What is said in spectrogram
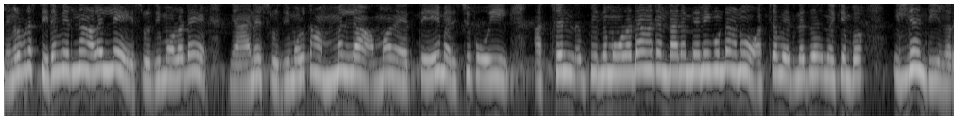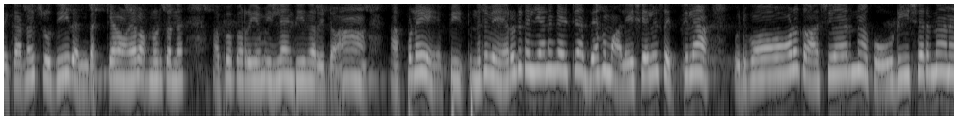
നിങ്ങളിവിടെ സ്ഥിരം വരുന്ന ആളല്ലേ ശ്രുതി മോളുടെ? ഞാൻ ശ്രുതി മോൾക്ക് അമ്മല്ല അമ്മ നേരത്തെ മരിച്ചു പോയി അച്ഛൻ പിന്നെ മോളുടെ ആ രണ്ടാനമ്മേനെയും കൊണ്ടാണോ അച്ഛൻ വരുന്നത് നോക്കിയപ്പോൾ ഇല്ല ആന്റി എന്ന് പറയും. കാരണം ശ്രുതി എന്തൊക്കെയാണോ പറഞ്ഞു തന്നെ അപ്പോൾ പറയും ഇല്ല ആന്റി എന്ന് പറയും ട്ടോ. ആ അപ്പോളേ എന്നിട്ട് വേറൊരു കല്യാണം കഴിച്ച അദ്ദേഹം മലേഷ്യയിൽ സെറ്റിലാ. ഒരുപാട് കാശുകാരനാണ് കോടീശ്വരനാണ്.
